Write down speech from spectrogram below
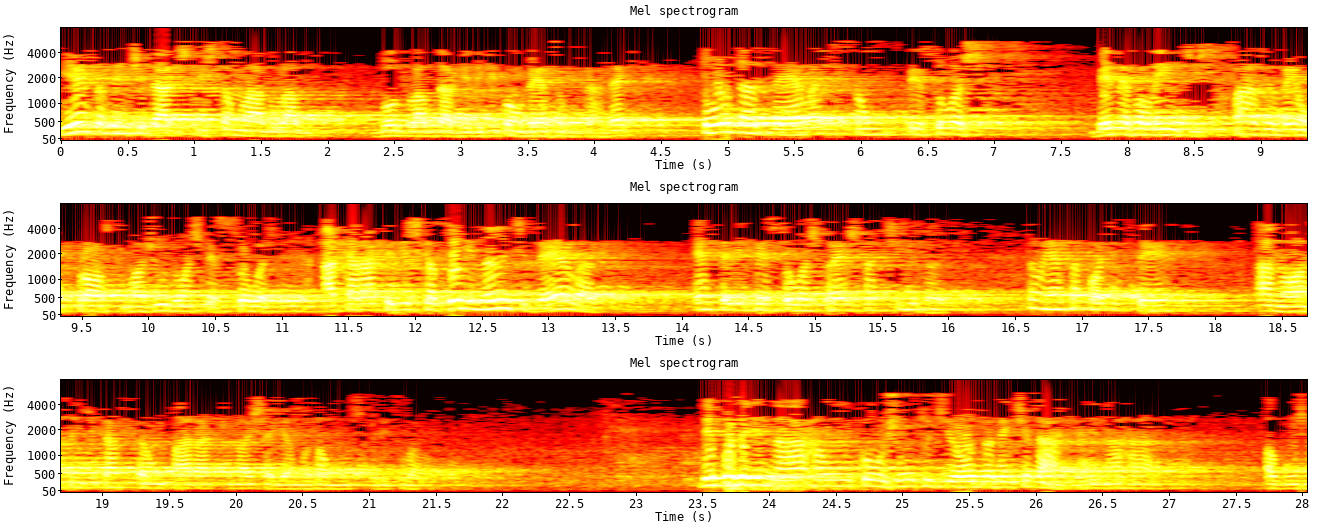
E essas entidades que estão lá do, lado, do outro lado da vida e que conversam com Kardec, todas elas são pessoas benevolentes, fazem o bem ao próximo, ajudam as pessoas. A característica dominante delas é serem pessoas prestativas, então, essa pode ser a nossa indicação para que nós chegamos ao mundo espiritual. Depois ele narra um conjunto de outras entidades. Ele narra alguns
